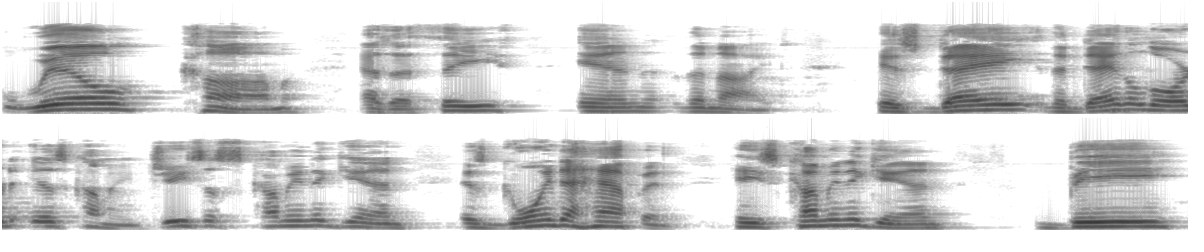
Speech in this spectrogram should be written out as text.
will come as a thief in the night. His day, the day of the Lord is coming. Jesus coming again is going to happen. He's coming again. Be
